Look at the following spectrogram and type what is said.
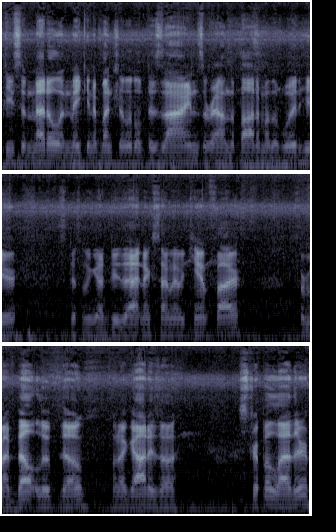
piece of metal and making a bunch of little designs around the bottom of the wood here. Definitely got to do that next time we have a campfire. For my belt loop though, what I got is a strip of leather.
